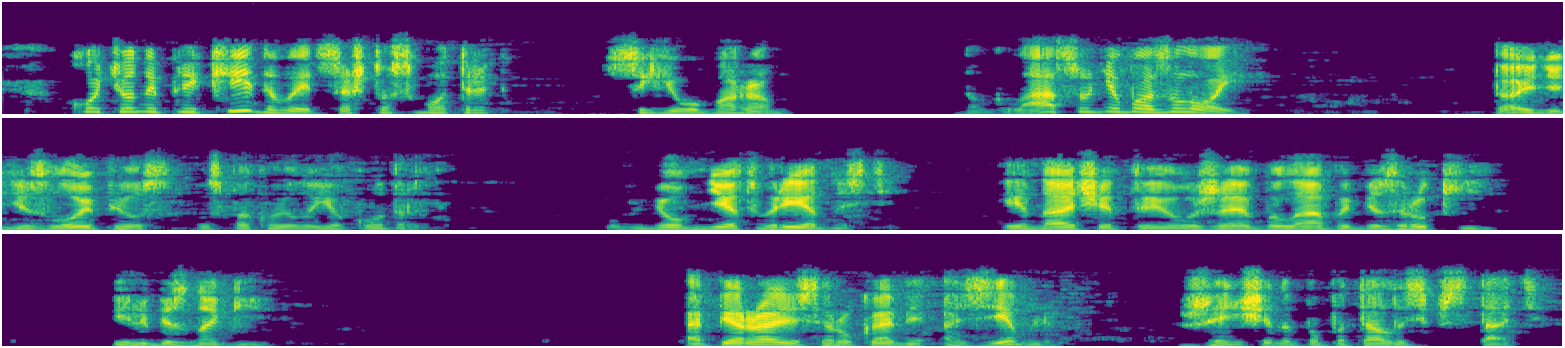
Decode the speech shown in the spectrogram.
— хоть он и прикидывается, что смотрит с юмором но глаз у него злой. — Тайне не злой пес, — успокоил ее Кодрат. — В нем нет вредности, иначе ты уже была бы без руки или без ноги. Опираясь руками о землю, женщина попыталась встать. —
